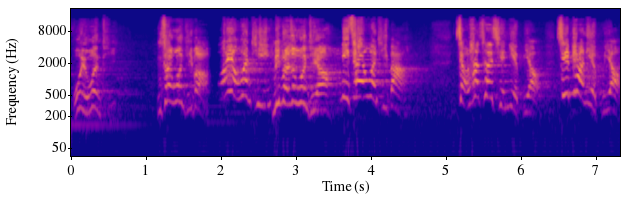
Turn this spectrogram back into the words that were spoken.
我有问题，你才有问题吧？我有问题，你本来就有问题啊！你才有问题吧？脚踏车钱你也不要，机票你也不要，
